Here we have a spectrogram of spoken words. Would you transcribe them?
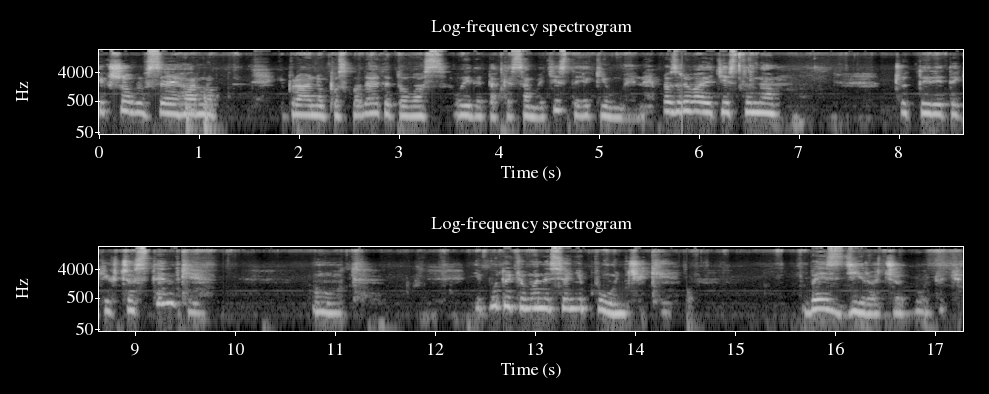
Якщо ви все гарно і правильно поскладаєте, то у вас вийде таке саме тісто, як і в мене. Розриваю тісто на чотири таких частинки. От. І будуть у мене сьогодні пончики. Без дірочок будуть.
